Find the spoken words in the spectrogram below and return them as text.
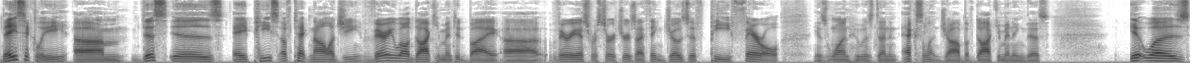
basically, um, this is a piece of technology very well documented by uh, various researchers. I think Joseph P. Farrell is one who has done an excellent job of documenting this. It was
